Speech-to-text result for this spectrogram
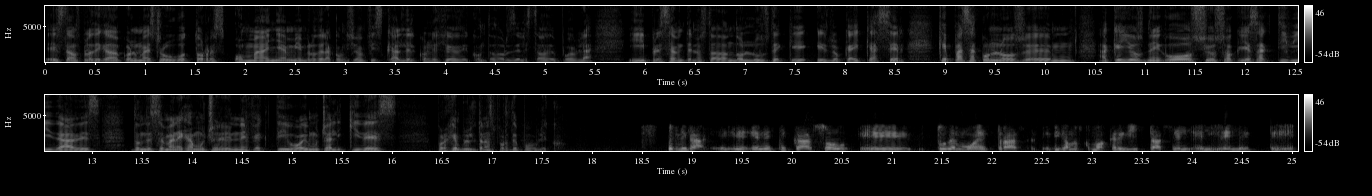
estamos platicando con el maestro Hugo Torres Omaña, miembro de la Comisión Fiscal del Colegio de Contadores del Estado de Puebla, y precisamente nos está dando luz de qué es lo que hay que hacer. ¿Qué pasa con los em, aquellos negocios o aquellas actividades donde se maneja mucho en efectivo, hay mucha liquidez? Por ejemplo, el transporte público. Pues mira, e, en este caso, eh, tú demuestras, digamos, como acreditas el, el, el, este,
